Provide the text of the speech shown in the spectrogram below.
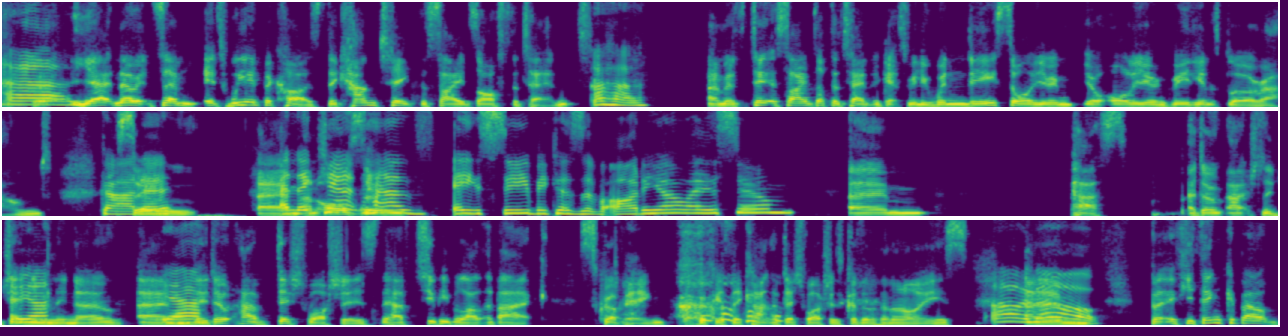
Um, yeah, no, it's um, it's weird because they can take the sides off the tent. Uh huh. And if take the sides off the tent, it gets really windy, so all your, your all your ingredients blow around. Got so, it. Um, And they can't also, have AC because of audio. I assume. um, pass. I don't actually genuinely know. Um, Yeah. They don't have dishwashers. They have two people out the back scrubbing because they can't have dishwashers because of the noise. Oh Um, no. But if you think about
